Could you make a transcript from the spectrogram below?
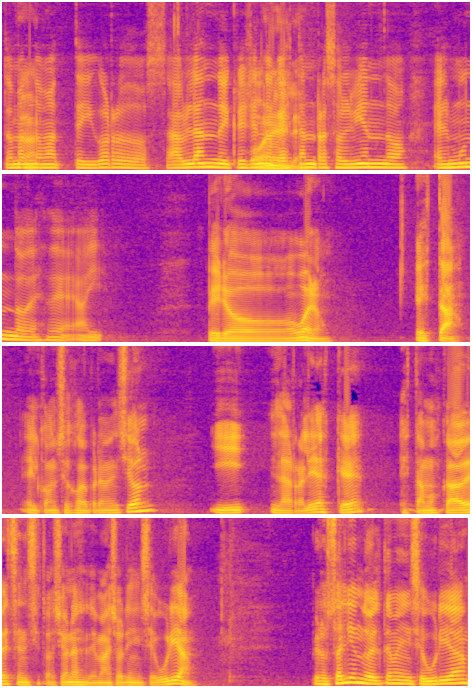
tomando Ah. mate y gordos, hablando y creyendo que están resolviendo el mundo desde ahí. Pero bueno, está el Consejo de Prevención y la realidad es que estamos cada vez en situaciones de mayor inseguridad. Pero saliendo del tema de inseguridad,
